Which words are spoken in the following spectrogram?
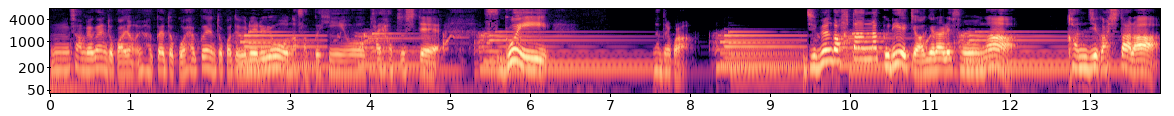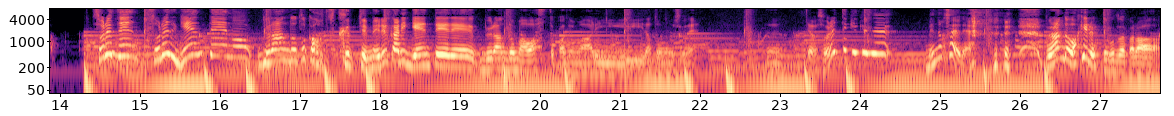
うん、300円とか400円とか500円とかで売れるような作品を開発して、すごい、なんだろうのかな。自分が負担なく利益を上げられそうな感じがしたら、それで、それで限定のブランドとかを作ってメルカリ限定でブランド回すとかでもありだと思うんですよね。うん。でもそれって結局めんどくさいよね。ブランド分けるってことだから、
